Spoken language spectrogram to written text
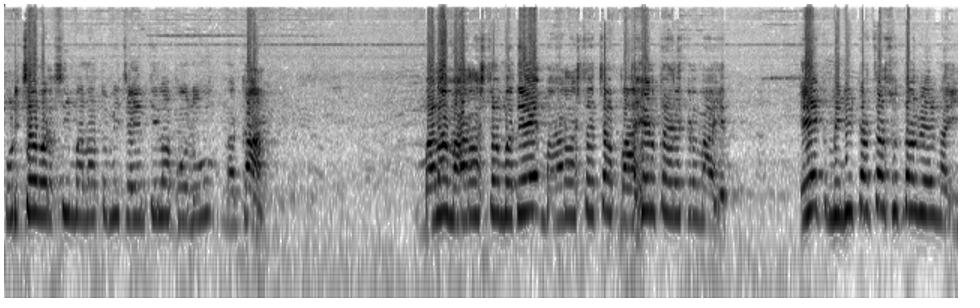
पुढच्या वर्षी मला तुम्ही जयंतीला बोलू नका. मला महाराष्ट्रामध्ये महाराष्ट्राच्या बाहेर कार्यक्रम आहेत. एक मिनिटाचा सुद्धा वेळ नाही.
